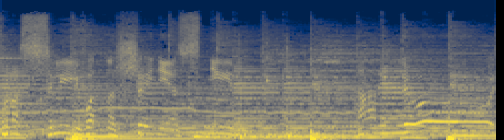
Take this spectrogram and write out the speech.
вросли в отношения с Ним. Аллилуйя!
